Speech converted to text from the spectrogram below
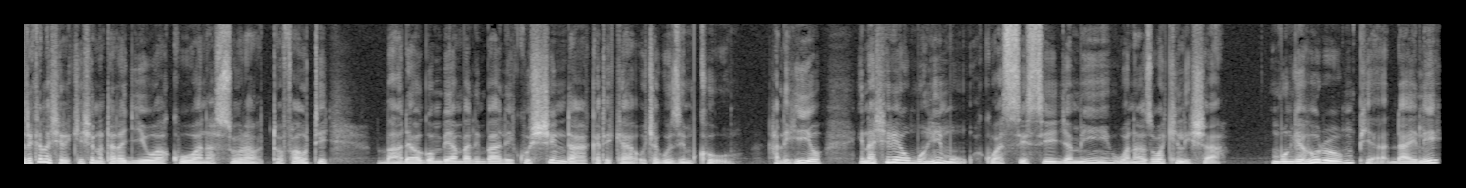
Serikali ya shirikisho inatarajiwa kuwa na sura tofauti baada ya wagombea mbalimbali kushinda katika uchaguzi mkuu. Hali hiyo inaashiria umuhimu wa kuasisi jamii wanazowakilisha. Mbunge huru mpya Daily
